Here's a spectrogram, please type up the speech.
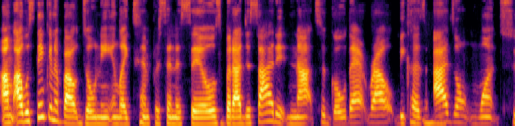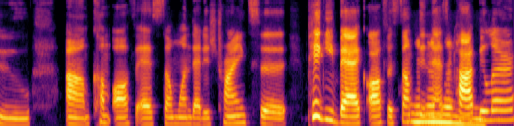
Um, I was thinking about donating like 10% of sales, but I decided not to go that route because mm-hmm. I don't want to um, come off as someone that is trying to piggyback off of something mm-hmm. that's popular,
